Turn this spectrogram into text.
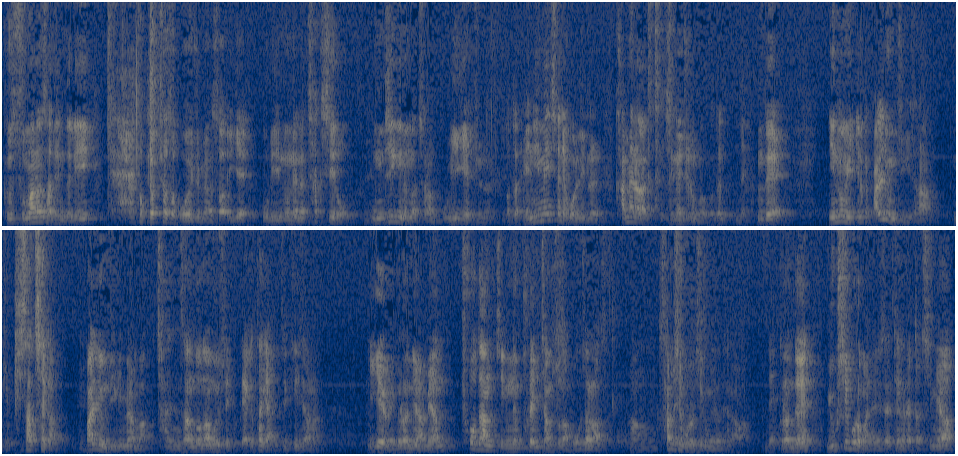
그 수많은 사진들이 계속 겹쳐서 보여주면서 이게 우리 눈에는 착시로 움직이는 것처럼 보이게 해주는 어떤 애니메이션의 원리를 카메라가 대신해주는 거거든. 네. 근데 이놈이 이렇게 빨리 움직이잖아. 이게 피사체가 빨리 움직이면 막 잔상도 남을 수 있고 깨끗하게 안 찍히잖아. 이게 왜 그러냐면 초당 찍는 프레임 장수가 모자라서 어. 30으로 찍으면 이렇게 나와. 네. 그런데 60으로 만약에 세팅을 했다 치면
